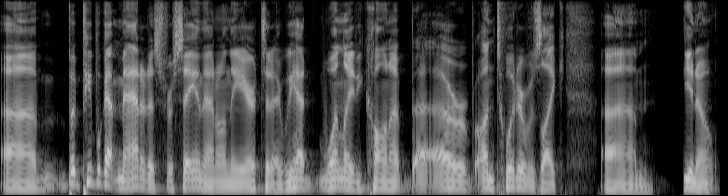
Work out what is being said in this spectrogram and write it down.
Um, but people got mad at us for saying that on the air today. We had one lady calling up uh, or on Twitter was like, um, you know,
